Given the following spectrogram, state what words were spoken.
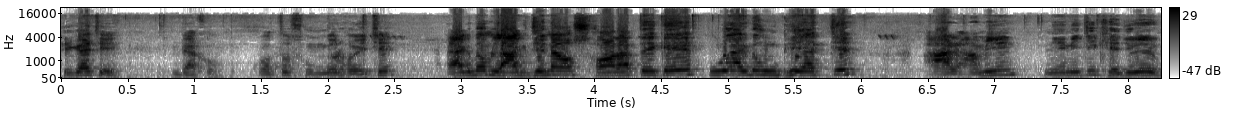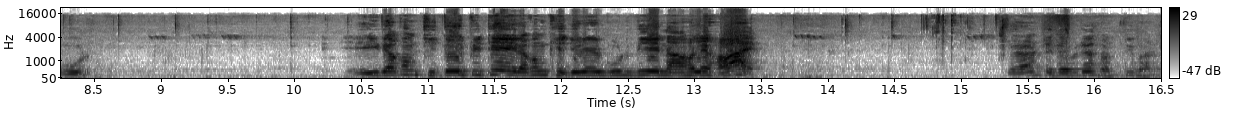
ঠিক আছে? দেখো কত সুন্দর হয়েছে। একদম লাগছে না সরা থেকে পুরো একদম উঠে যাচ্ছে। আর আমি নিয়ে নিয়েছি খেজুরের গুড়। এইরকম চিতই পিঠে এরকম খেজুরের গুড় দিয়ে না হলে হয়? এরকম চিতই পিঠে সত্যি ভালো।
